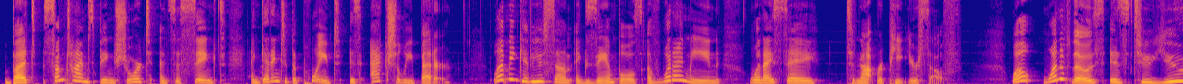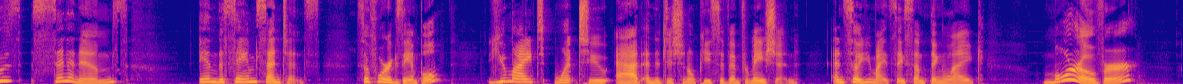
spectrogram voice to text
But sometimes being short and succinct and getting to the point is actually better. Let me give you some examples of what I mean when I say to not repeat yourself. Well, one of those is to use synonyms in the same sentence. So, for example, you might want to add an additional piece of information. And so you might say something like, Moreover,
